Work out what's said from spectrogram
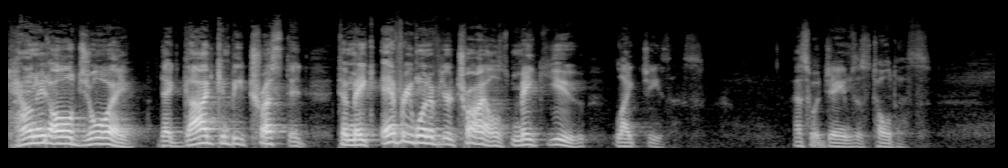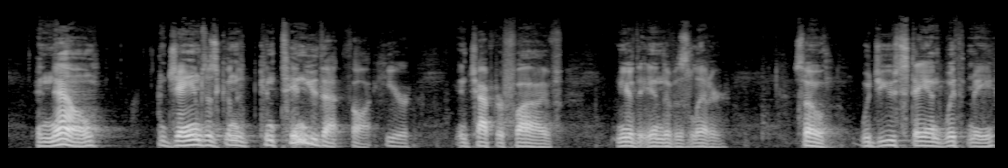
Count it all joy that God can be trusted to make every one of your trials make you like Jesus. That's what James has told us. And now, James is going to continue that thought here in chapter 5 near the end of his letter. So, would you stand with me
